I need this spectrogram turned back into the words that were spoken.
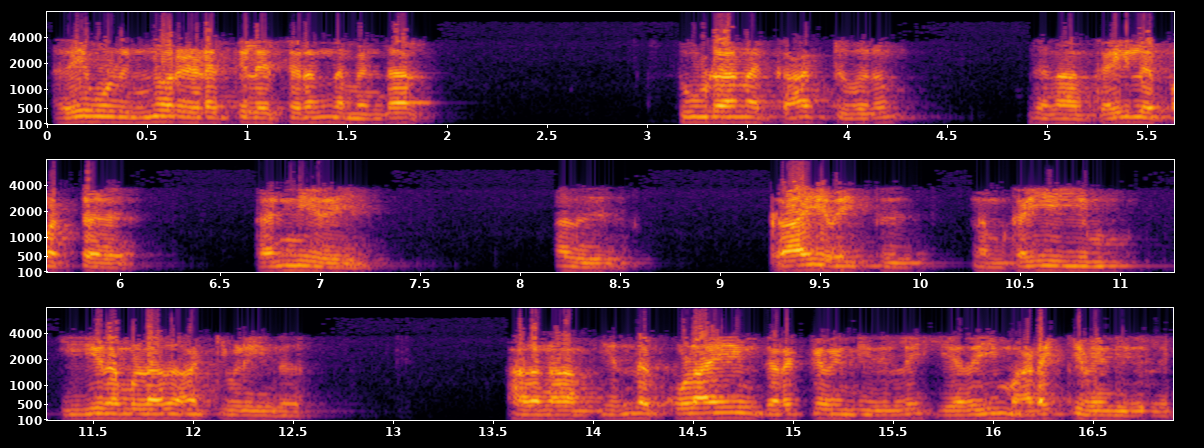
அதே போல இன்னொரு இடத்தில திறந்தம் என்றால் சூடான காற்று வரும். இந்த நாம் கையில பட்ட தண்ணீரை அது காய வைத்து நம் கையையும் ஈரமில்லாத ஆக்கி விடுகின்றது. அதை நாம் எந்த குழாயையும் திறக்க வேண்டியதில்லை எதையும் அடைக்க வேண்டியதில்லை.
